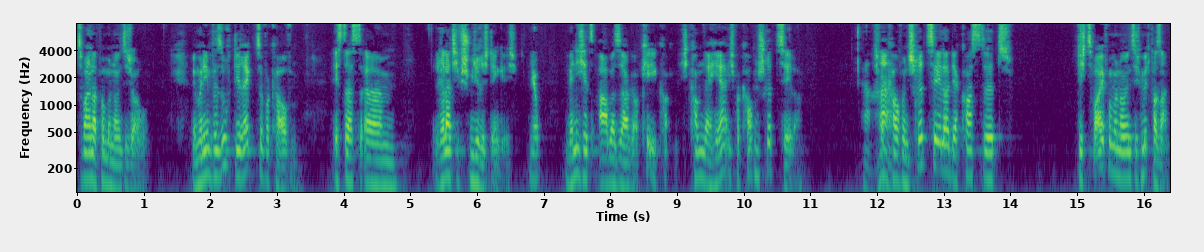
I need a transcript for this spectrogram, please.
295 Euro. Wenn man den versucht direkt zu verkaufen, ist das ähm, relativ schwierig, denke ich. Jo. Wenn ich jetzt aber sage, okay, ich komme daher, ich verkaufe einen Schrittzähler. Aha. Ich verkaufe einen Schrittzähler, der kostet dich 2,95 mit Versand.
